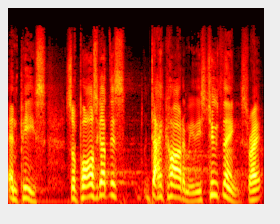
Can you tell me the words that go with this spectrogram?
and peace. So Paul's got this dichotomy, these two things, right?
